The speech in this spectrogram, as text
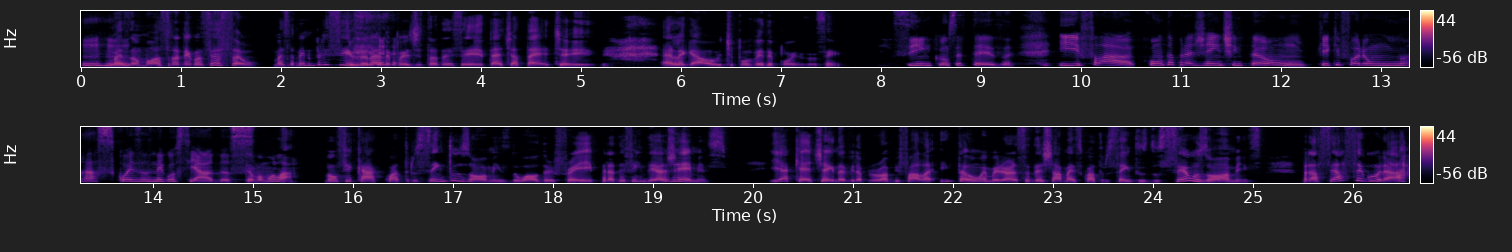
Uhum. Mas não mostra a negociação. Mas também não precisa, né? depois de todo esse tete a tete aí, é legal, tipo, ver depois, assim. Sim, com certeza. E, Flá, conta pra gente, então, o que, que foram as coisas negociadas. Então vamos lá. Vão ficar 400 homens do Walder Frey para defender as gêmeas. E a Cat ainda vira pro Rob e fala: Então, é melhor você deixar mais 400 dos seus homens para se assegurar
